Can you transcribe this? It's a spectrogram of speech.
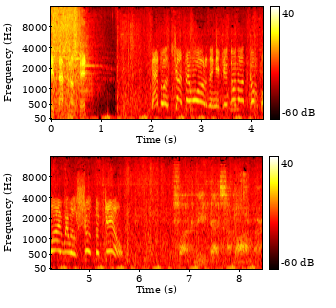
Shit, that's not good. That was just a warning. If you do not comply, we will shoot to kill. Fuck me, that's some armor.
